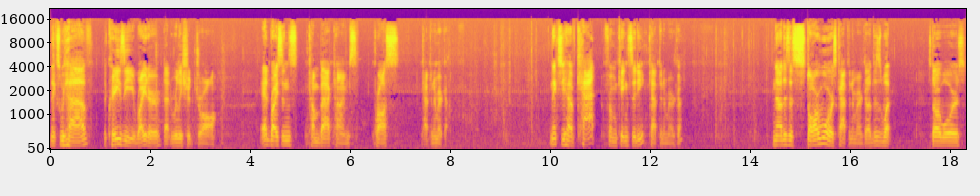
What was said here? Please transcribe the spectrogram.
Next we have the crazy writer that really should draw. Ed Brisson's Comeback Times Cross Captain America. Next you have Cat from King City, Captain America. Now this is Star Wars Captain America. This is what Star Wars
